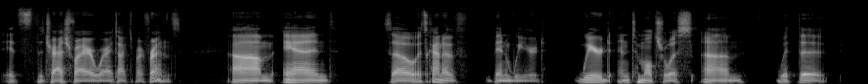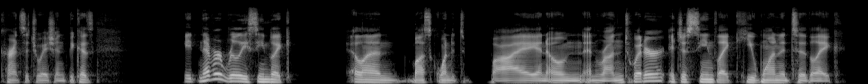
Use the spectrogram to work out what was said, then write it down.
it's the trash fire where I talk to my friends, um, and so it's kind of been weird, weird and tumultuous um, with the current situation because it never really seemed like Elon Musk wanted to buy and own and run Twitter. It just seemed like he wanted to like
